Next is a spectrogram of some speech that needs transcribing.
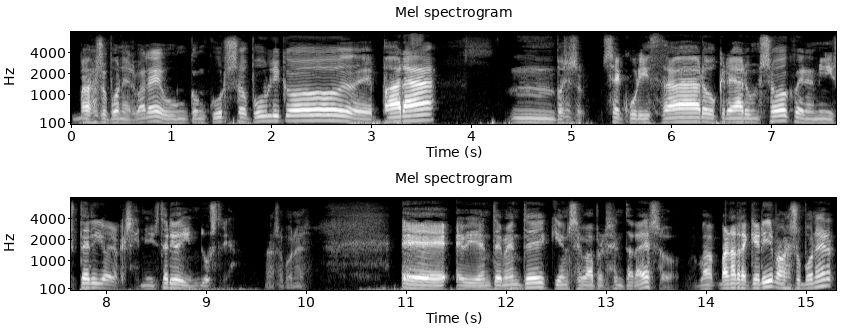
vamos a suponer, ¿vale? Un concurso público eh, para, pues eso, securizar o crear un SOC en el Ministerio, yo qué sé, Ministerio de Industria, vamos a suponer. Eh, evidentemente, ¿quién se va a presentar a eso? Va- van a requerir, vamos a suponer,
